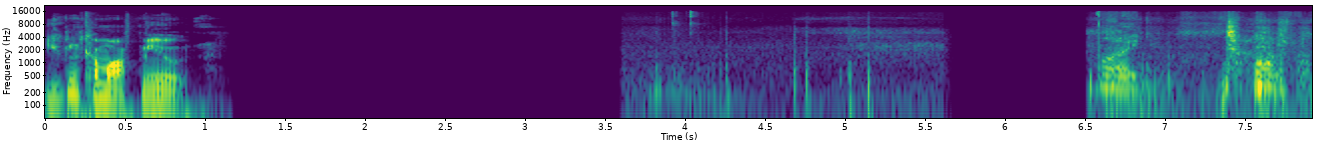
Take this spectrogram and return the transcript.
you can come off mute. My tough.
